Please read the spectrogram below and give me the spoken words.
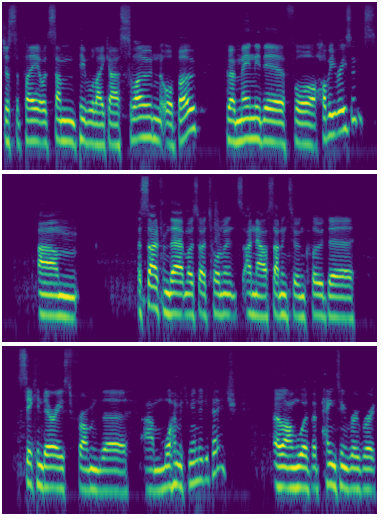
just to play, or some people like uh, Sloan or Bo, who are mainly there for hobby reasons. Um, aside from that, most of our tournaments are now starting to include the secondaries from the um, Warhammer community page, along with a painting rubric,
